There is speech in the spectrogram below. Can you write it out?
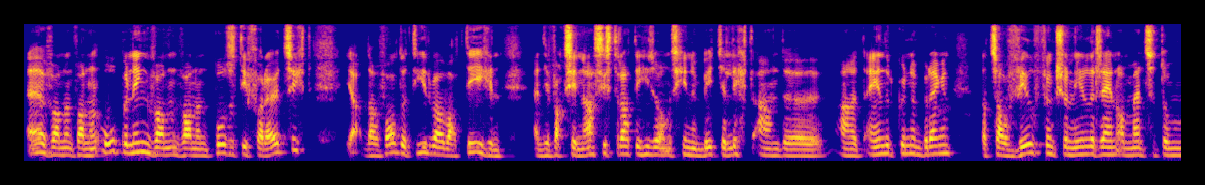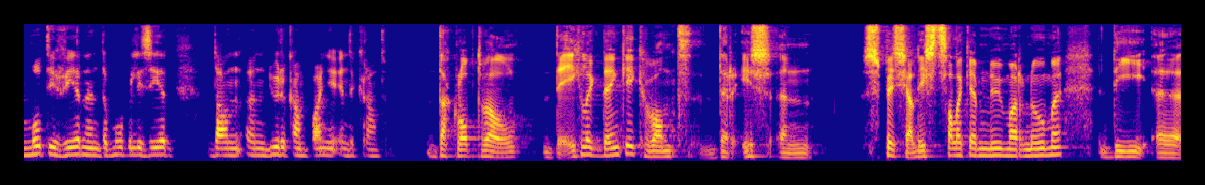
van, een, van een opening, van, van een positief vooruitzicht. Ja, dan valt het hier wel wat tegen. En die vaccinatiestrategie zou misschien een beetje licht aan, de, aan het einde kunnen brengen. Dat zal veel functioneler zijn om mensen te motiveren en te mobiliseren dan een dure campagne in de kranten. Dat klopt wel degelijk, denk ik, want er is een specialist, zal ik hem nu maar noemen, die uh,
